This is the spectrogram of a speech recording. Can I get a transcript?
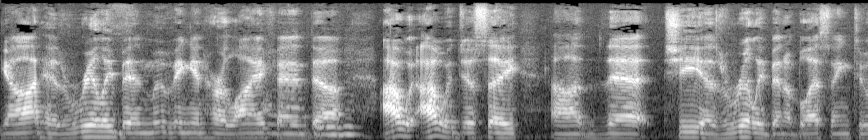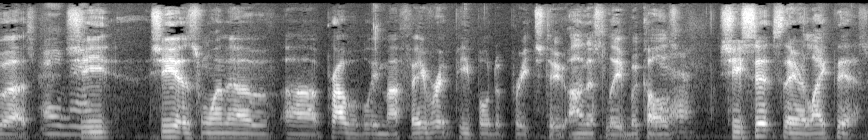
God has really been moving in her life. And uh, I would I would just say uh, that she has really been a blessing to us. Amen. She she is one of uh, probably my favorite people to preach to, honestly, because Yeah. she sits there like this.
